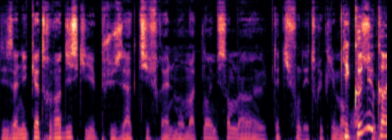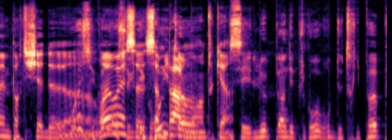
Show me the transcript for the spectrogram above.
des années 90 qui est plus actif réellement maintenant, il me semble. hein. Peut-être qu'ils font des trucs les membres. Qui est connu quand même, Portichet. De... Ouais, c'est connu, ouais, ça, ça gros me hits, parle, hein. moi, en tout cas. C'est le, un des plus gros groupes de trip-hop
